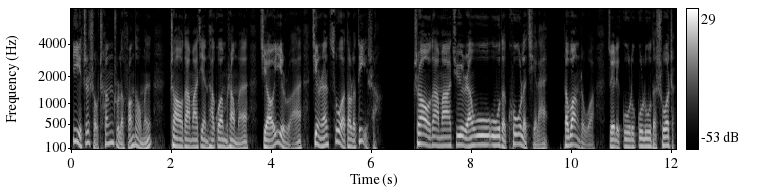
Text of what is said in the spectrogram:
一只手撑住了防盗门。赵大妈见她关不上门，脚一软，竟然坐到了地上。赵大妈居然呜呜的哭了起来，她望着我，嘴里咕噜咕噜的说着：“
